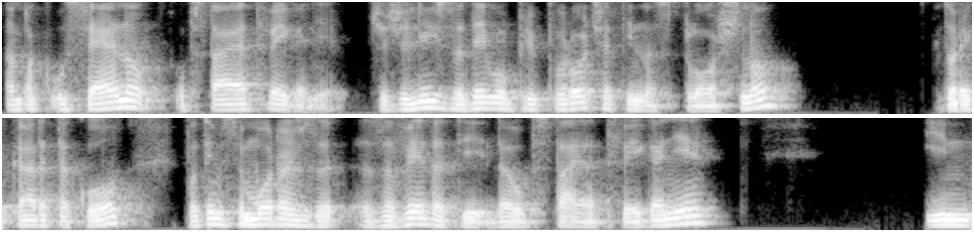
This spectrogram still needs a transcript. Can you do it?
ampak vseeno obstaja tveganje. Če želiš zadevo priporočati na splošno, torej kar tako, potem se moraš zavedati, da obstaja tveganje in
